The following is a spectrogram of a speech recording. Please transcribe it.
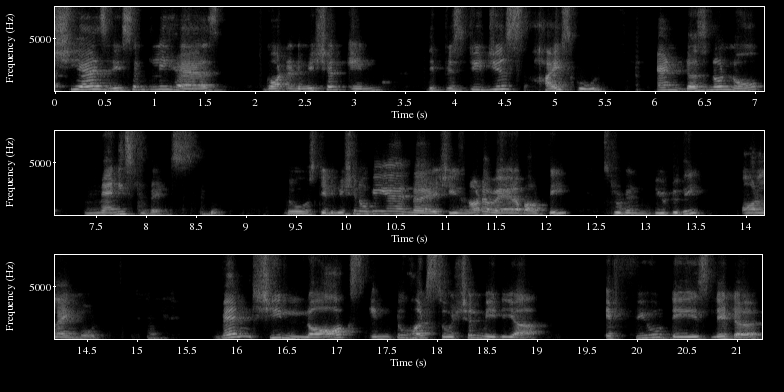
she has recently has got admission in the prestigious high school and does not know many students. So उसकी admission हो गई है and uh, she is not aware about the student due to the online mode. When she logs into her social media, a few days later,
